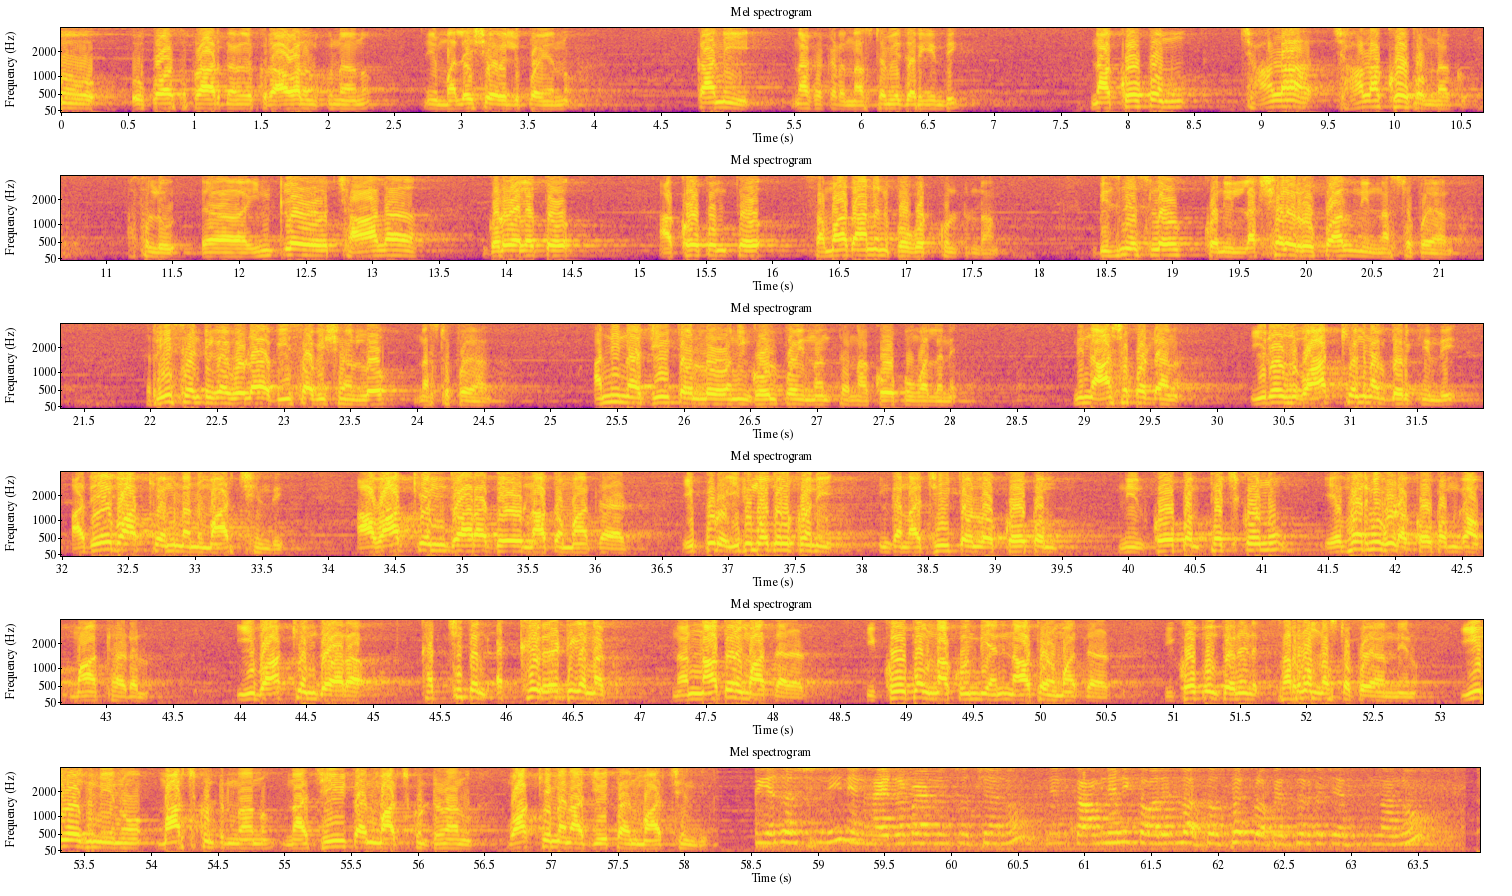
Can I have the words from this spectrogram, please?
ఉపవాస ప్రార్థనలకు రావాలనుకున్నాను. నేను మలేషియా వెళ్ళిపోయాను. కానీ నాకు అక్కడ నష్టమే జరిగింది. నా కోపం చాలా చాలా కోపం నాకు. అసలు ఇంట్లో చాలా గొడవలతో ఆ కోపంతో సమాధానాన్ని పోగొట్టుకుంటున్నాను. బిజినెస్లో కొన్ని లక్షల రూపాయలు నేను నష్టపోయాను. రీసెంట్గా కూడా వీసా విషయంలో నష్టపోయాను. అన్ని నా జీవితంలో నేను కోల్పోయిందంతా నా కోపం వల్లనే. నిన్ను ఆశపడ్డాను. ఈరోజు వాక్యం నాకు దొరికింది. అదే వాక్యం నన్ను మార్చింది. ఆ వాక్యం ద్వారా దేవుడు నాతో మాట్లాడాడు. ఇప్పుడు ఇది మొదలుకొని ఇంకా నా జీవితంలో కోపం నేను కోపం తెచ్చుకోను. ఎవరిని కూడా కోపంగా మాట్లాడను. ఈ వాక్యం ద్వారా ఖచ్చితంగా అక్యురేట్గా నాకు నన్ను నాతోనే మాట్లాడాడు. ఈ కోపం నాకు ఉంది అని నాతోనే మాట్లాడాడు. ఈ కోపంతోనే సర్వం నష్టపోయాను నేను. ఈ రోజు నేను మార్చుకుంటున్నాను. నా జీవితాన్ని మార్చుకుంటున్నాను. వాక్యమే నా జీవితాన్ని మార్చింది. ప్రియదర్శిని నేను హైదరాబాద్ నుంచి వచ్చాను. నేను కామినేని కాలేజ్లో అసోసియేట్ ప్రొఫెసర్గా చేస్తున్నాను.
